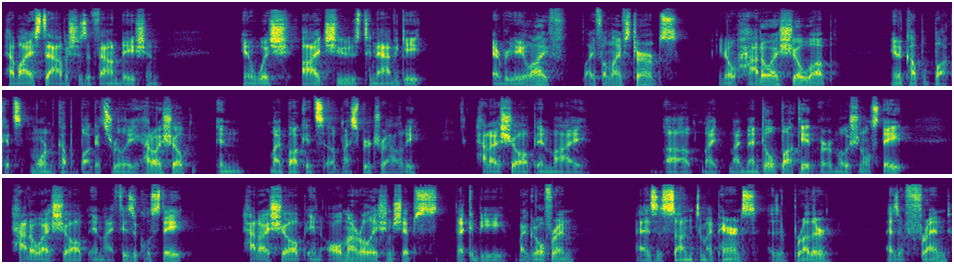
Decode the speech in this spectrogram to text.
have I established as a foundation in which I choose to navigate everyday life, life on life's terms? You know, how do I show up in a couple buckets, more than a couple buckets, really? How do I show up in my buckets of my spirituality? How do I show up in my uh, my my mental bucket or emotional state? How do I show up in my physical state? How do I show up in all my relationships? That could be my girlfriend, as a son to my parents, as a brother, as a friend.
